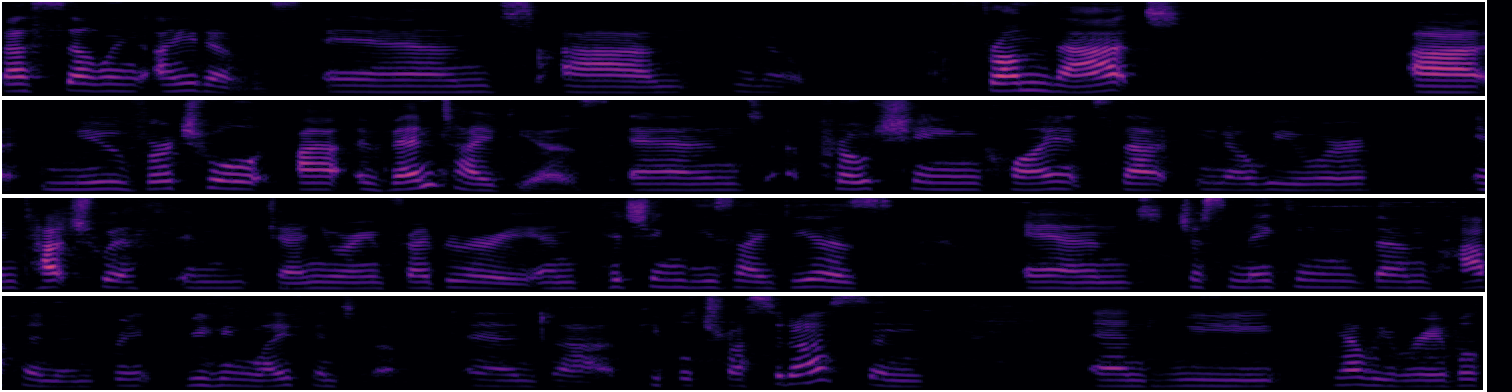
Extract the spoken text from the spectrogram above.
best-selling items, and um, you know, from that. Uh, new virtual uh, event ideas and approaching clients that you know we were in touch with in January and February and pitching these ideas and just making them happen and breathing life into them. And uh, people trusted us and and we yeah we were able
